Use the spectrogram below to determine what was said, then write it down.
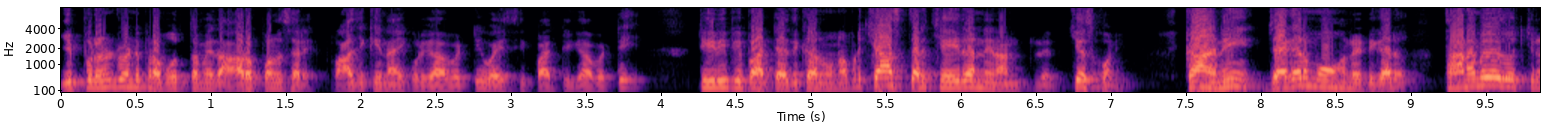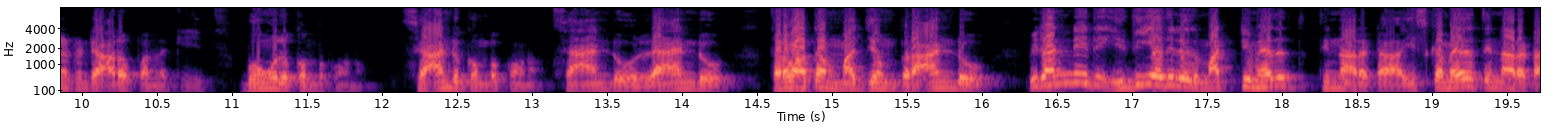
ఇప్పుడు ఉన్నటువంటి ప్రభుత్వం మీద ఆరోపణలు సరే రాజకీయ నాయకుడు కాబట్టి వైసీపీ పార్టీ కాబట్టి టీడీపీ పార్టీ అధికారం ఉన్నప్పుడు చేస్తారు చేయరని నేను అంటలేదు చేసుకొని కానీ జగన్మోహన్ రెడ్డి గారు తన మీద వచ్చినటువంటి ఆరోపణలకి భూముల కుంభకోణం శాండ్ కుంభకోణం శాండు ల్యాండు తర్వాత మద్యం బ్రాండు వీటన్నిటి ఇది అది లేదు మట్టి మీద తిన్నారట ఇసుక మీద తిన్నారట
